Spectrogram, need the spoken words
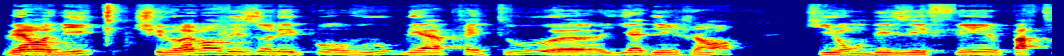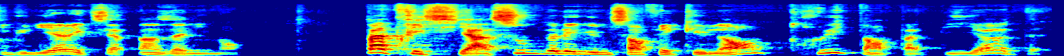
Véronique, je suis vraiment désolé pour vous, mais après tout, euh, il y a des gens qui ont des effets particuliers avec certains aliments. Patricia, soupe de légumes sans féculents, truite en papillote.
